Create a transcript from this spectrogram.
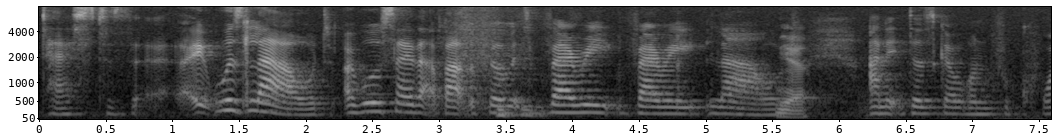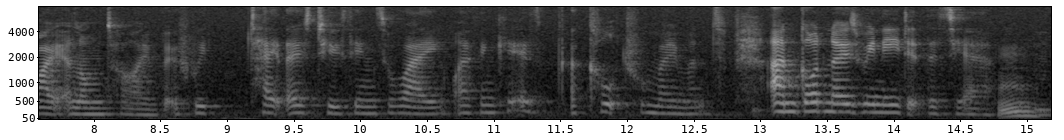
test. It was loud. I will say that about the film. It's very, very loud. Yeah. And it does go on for quite a long time. But if we take those two things away, I think it is a cultural moment. And God knows we need it this year. Mm.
